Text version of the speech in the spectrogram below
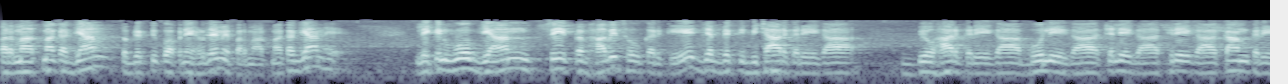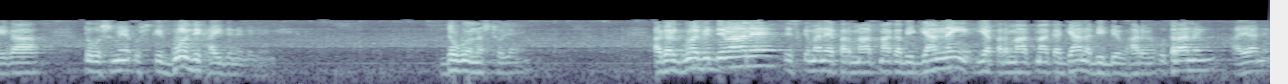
परमात्मा का ज्ञान तो व्यक्ति को अपने हृदय में परमात्मा का ज्ञान है। लेकिन वो ज्ञान से प्रभावित होकर के जब व्यक्ति विचार करेगा, व्यवहार करेगा, बोलेगा, चलेगा, फिरेगा, काम करेगा तो उसमें उसके गुण दिखाई देने लगेंगे। दो गुण नष्ट हो जाएँगे। अगर गुण विद्यमान है तो इसके माने परमात्मा का भी ज्ञान नहीं, या परमात्मा का ज्ञान अभी व्यवहार में उतरा नहीं, आया नहीं।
